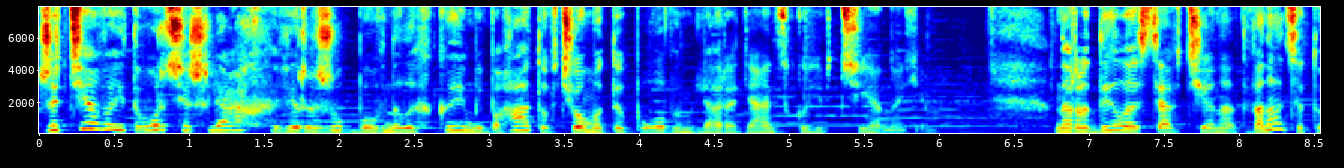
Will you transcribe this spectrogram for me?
Життєвий творчий шлях Віри Жук був нелегким і багато в чому типовим для радянської вченої. Народилася вчена 12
